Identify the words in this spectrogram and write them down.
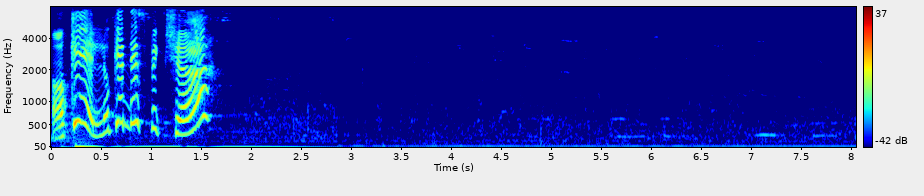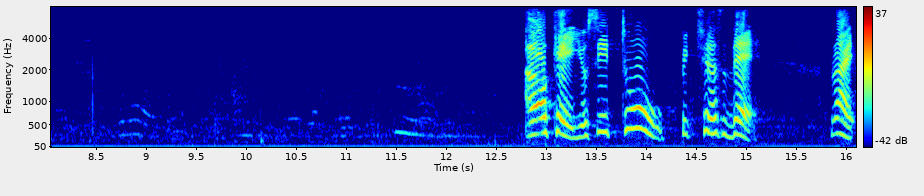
Okay, look at this picture. Okay, you see two pictures there. Right.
